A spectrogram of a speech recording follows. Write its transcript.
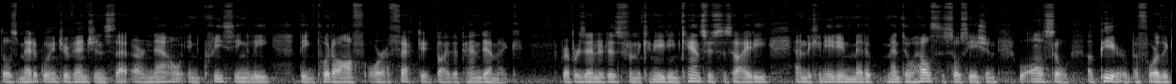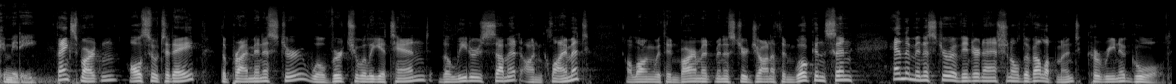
those medical interventions that are now increasingly being put off or affected by the pandemic. Representatives from the Canadian Cancer Society and the Canadian Medi- Mental Health Association will also appear before the committee. Thanks, Martin. Also today, the Prime Minister will virtually attend the Leaders Summit on Climate, along with Environment Minister Jonathan Wilkinson and the Minister of International Development, Karina Gould.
